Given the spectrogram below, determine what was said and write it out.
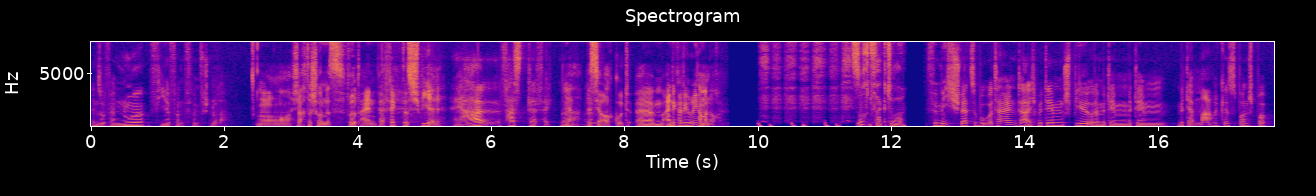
Insofern nur vier von fünf Schnuller. Oh, ich dachte schon, es wird ein perfektes Spiel. Ja, fast perfekt. Ne? Ja, ist ja auch gut. Ähm, eine Kategorie haben wir noch. Suchtfaktor. Für mich schwer zu beurteilen, da ich mit dem Spiel oder mit dem, mit dem, mit der Marke SpongeBob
